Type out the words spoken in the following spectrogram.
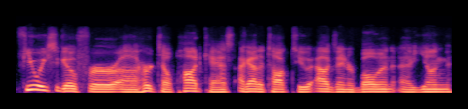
a few weeks ago for uh, Heard Tell podcast, I got to talk to Alexander Bowen, a young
